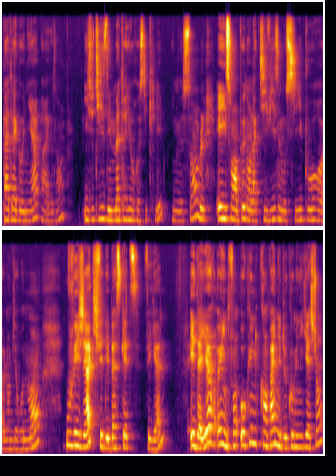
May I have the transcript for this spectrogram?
Patagonia par exemple. Ils utilisent des matériaux recyclés, il me semble, et ils sont un peu dans l'activisme aussi pour l'environnement. Ou Veja qui fait des baskets vegan. Et d'ailleurs, eux, ils ne font aucune campagne de communication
